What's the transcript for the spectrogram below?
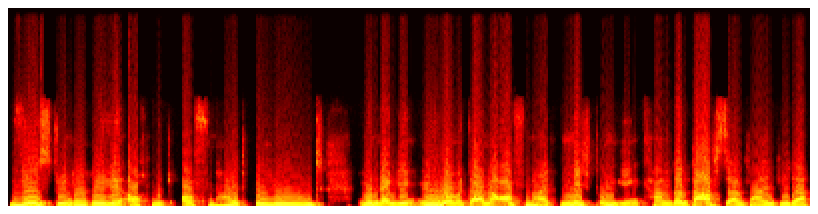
wirst du in der Regel auch mit Offenheit belohnt. Wenn dein Gegenüber mit deiner Offenheit nicht umgehen kann, dann darfst du einfach entweder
